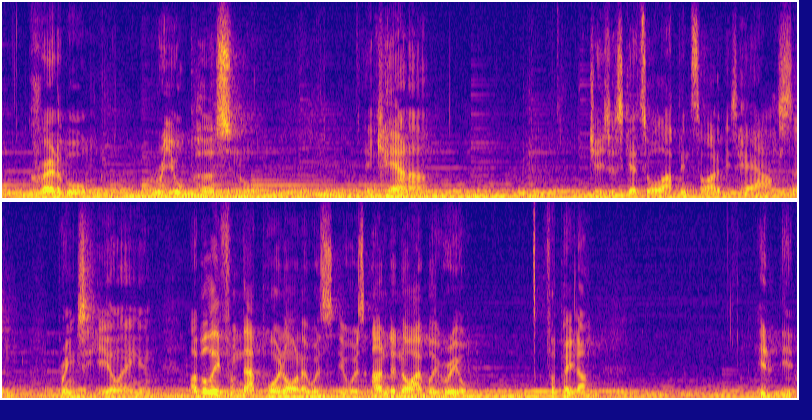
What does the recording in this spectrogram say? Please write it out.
incredible, real, personal encounter, Jesus gets all up inside of his house and brings healing. And I believe from that point on, it was, it was undeniably real for Peter. It, it,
